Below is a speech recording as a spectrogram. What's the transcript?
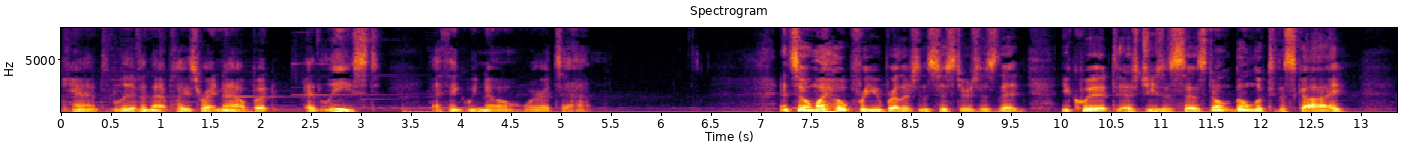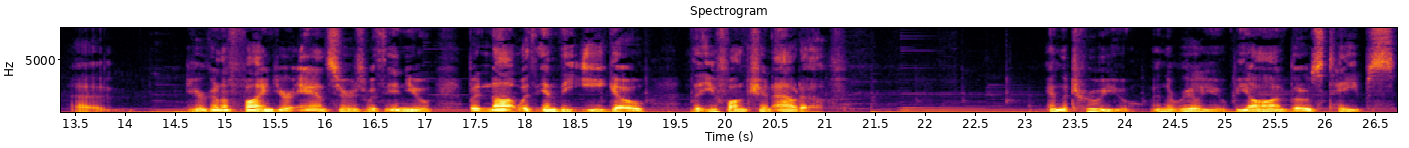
can't live in that place right now, but at least I think we know where it's at. And so my hope for you brothers and sisters is that you quit as Jesus says, don't don't look to the sky. Uh, you're going to find your answers within you, but not within the ego that you function out of. In the true you, in the real you, beyond those tapes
